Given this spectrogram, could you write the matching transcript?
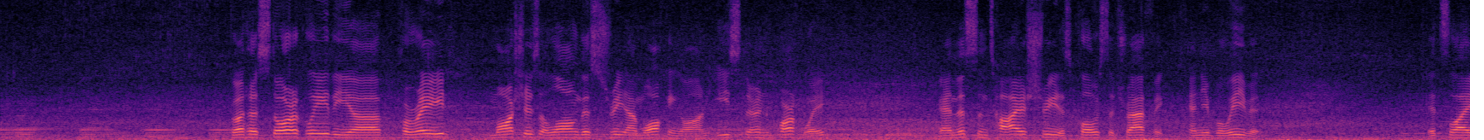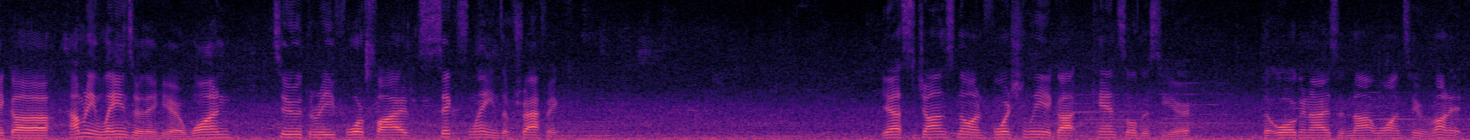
But historically, the uh, parade marches along this street I'm walking on, Eastern Parkway. And this entire street is closed to traffic. Can you believe it? It's like, uh, how many lanes are there here? One, two, three, four, five, six lanes of traffic. Yes, Jon Snow, unfortunately, it got canceled this year. The organizers did not want to run it.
